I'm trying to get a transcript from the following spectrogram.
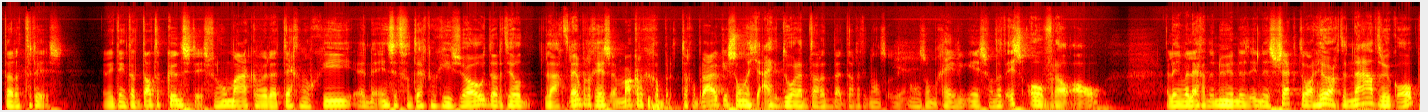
dat het er is. En ik denk dat dat de kunst is. Van hoe maken we de technologie en de inzet van technologie zo dat het heel laagdrempelig is en makkelijk te gebruiken is, zonder dat je eigenlijk door hebt dat het, dat het in, ons, in onze omgeving is. Want het is overal al. Alleen we leggen er nu in de, in de sector heel erg de nadruk op.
